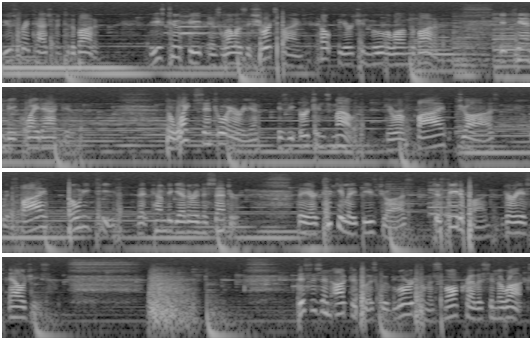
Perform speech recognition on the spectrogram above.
used for attachment to the bottom. These two feet, as well as the short spine, help the urchin move along the bottom. It can be quite active. The white central area is the urchin's mouth. There are five jaws with five bony teeth that come together in the center. They articulate these jaws to feed upon various algae. This is an octopus we've lured from a small crevice in the rocks.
